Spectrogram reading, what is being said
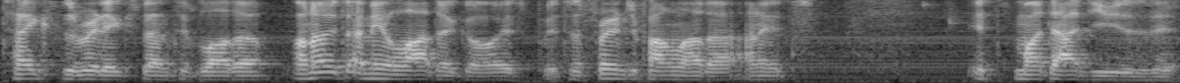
Takes the really expensive ladder. I know it's only a ladder, guys, but it's a £300 ladder and it's. It's my dad uses it.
